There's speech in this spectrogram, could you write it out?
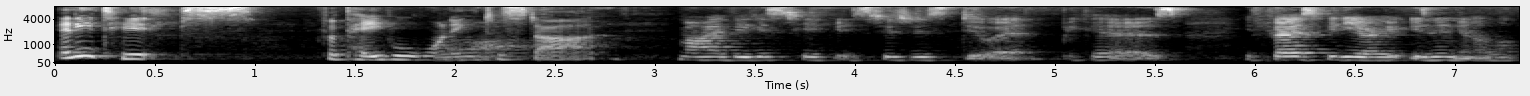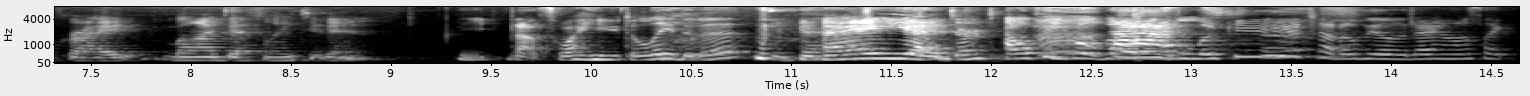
Any tips for people wanting Oh. to start? My biggest tip is to just do it because your first video isn't gonna look great. Mine definitely didn't. That's why you deleted it. hey, yeah, don't tell people that. I was looking at your channel the other day and I was like,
